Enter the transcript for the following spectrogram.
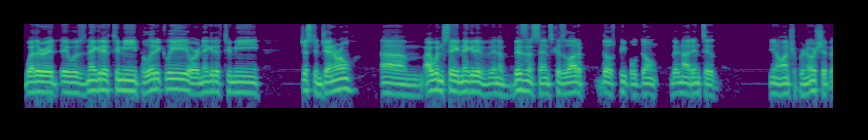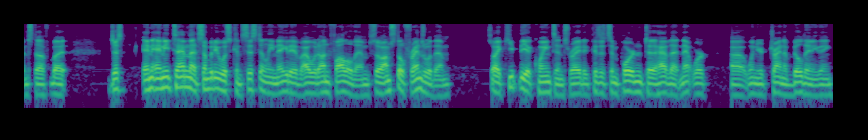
whether it, it was negative to me politically or negative to me just in general. Um, I wouldn't say negative in a business sense because a lot of those people don't they're not into you know entrepreneurship and stuff, but just and anytime that somebody was consistently negative, I would unfollow them. So I'm still friends with them. So I keep the acquaintance, right? Because it's important to have that network uh, when you're trying to build anything.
